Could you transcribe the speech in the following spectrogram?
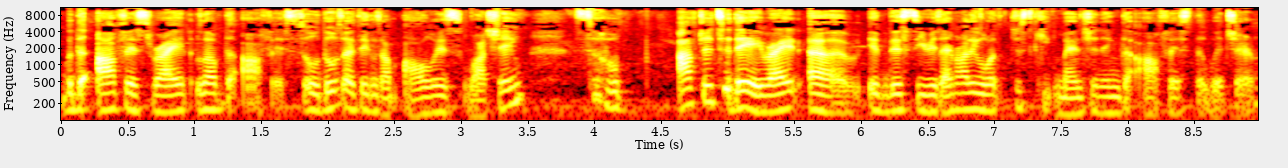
but The Office, right? Love The Office. So those are things I'm always watching. So after today, right, uh, in this series, I probably won't just keep mentioning The Office, The Witcher.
